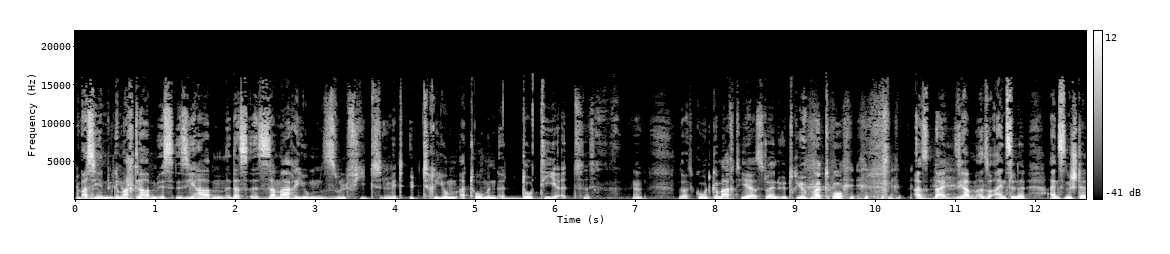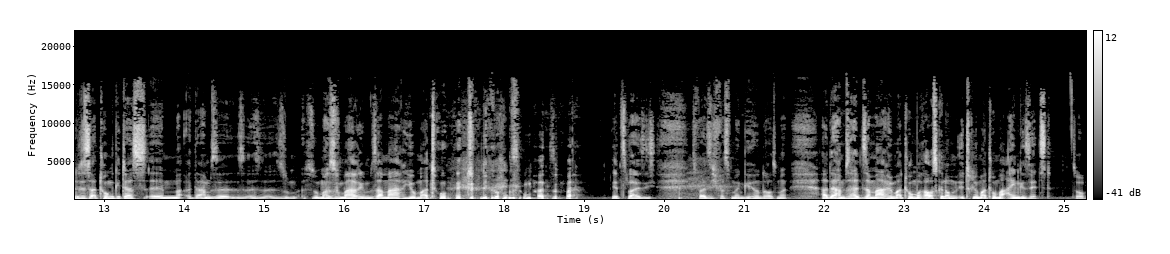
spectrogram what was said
Was sie gemacht haben, ist, sie haben das Samariumsulfid mhm. mit Yttriumatomen dotiert. Ja, gut gemacht, hier hast du ein Yttriumatom. also nein, sie haben also einzelne einzelne Stelle des Atomgitters, ähm, da haben sie Summa Summarium, Samariumatom, Entschuldigung, Summa Summarium. Jetzt weiß ich, jetzt weiß ich, was mein Gehirn draus macht. Da haben sie halt Samariumatome rausgenommen, Yttriumatome eingesetzt. So.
